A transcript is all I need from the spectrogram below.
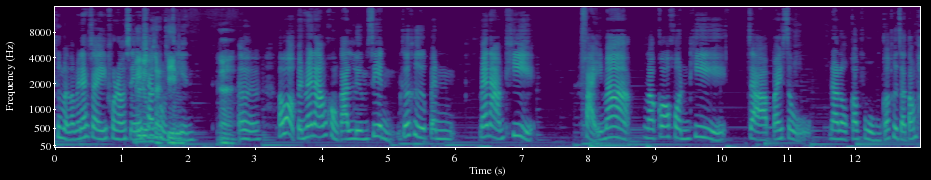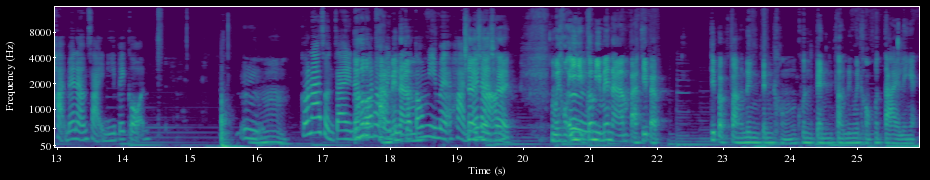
คือเหมือนเราไม่แน่ใจ pronunciation ไม่รู้ภาษาของจีนจีนอ่า เออเขาบอกเป็นแม่น้ำของการลืมสิ้นก็คือเป็นแม่น้ำที่ใสมาก แล้วก็คนที่จะไปสู่นรกกระภูมิก็คือจะต้องผ่านแม่น้ำสายนี้ไปก่อน อืมอืมก็น่าสนใจแล้นะวก็ว่าทำผ่านไมแม่ถึงน้ำจะต้องมีแม่ผ่านใช่แม่ใช่น้ใช่เหมือนของเอออีอียิปต์ก็มีแม่น้ำป่ะที่แบบ ที่แบบฝั่งหนึ่งเป็นของคนเป็นฝั่งหนึ่งเป็นของคนตายอะไรเงี้ย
